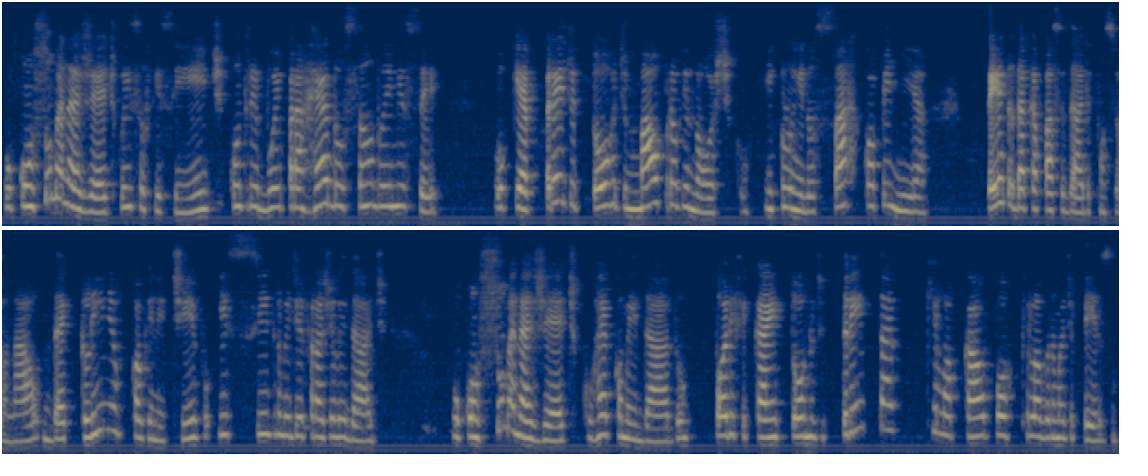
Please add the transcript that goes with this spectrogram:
o consumo energético insuficiente contribui para a redução do IMC, o que é preditor de mau prognóstico, incluindo sarcopenia, perda da capacidade funcional, declínio cognitivo e síndrome de fragilidade. O consumo energético recomendado pode ficar em torno de 30 quilocal por quilograma de peso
